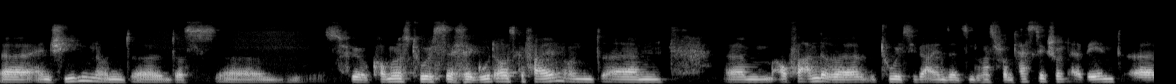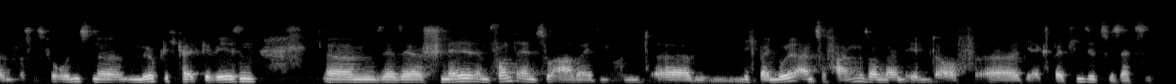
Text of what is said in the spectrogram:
äh, entschieden. Und äh, das äh, ist für Commerce-Tools sehr, sehr gut ausgefallen. Und ähm, ähm, auch für andere Tools, die wir einsetzen. Du hast Fantastic schon erwähnt. Ähm, das ist für uns eine Möglichkeit gewesen, ähm, sehr, sehr schnell im Frontend zu arbeiten und ähm, nicht bei Null anzufangen, sondern eben auf äh, die Expertise zu setzen.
